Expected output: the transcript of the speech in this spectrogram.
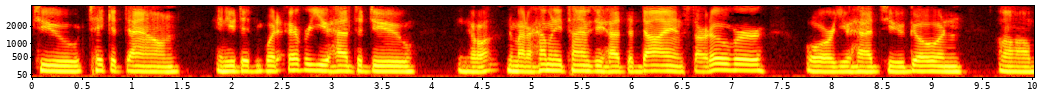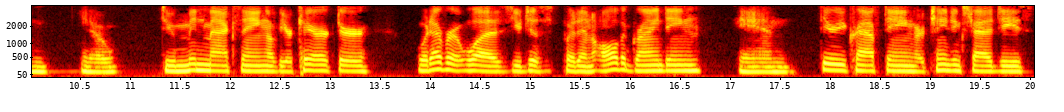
to take it down and you did whatever you had to do, you know, no matter how many times you had to die and start over or you had to go and, um, you know, do min maxing of your character, whatever it was, you just put in all the grinding and theory crafting or changing strategies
